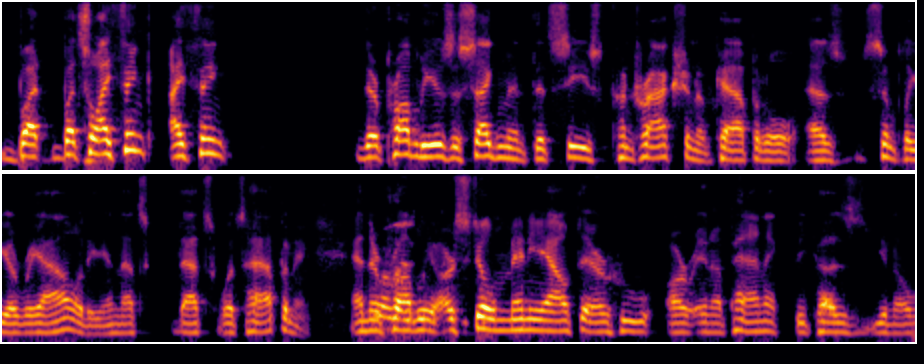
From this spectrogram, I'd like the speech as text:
but but so I think I think there probably is a segment that sees contraction of capital as simply a reality and that's that's what's happening. And there well, probably are still many out there who are in a panic because you know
